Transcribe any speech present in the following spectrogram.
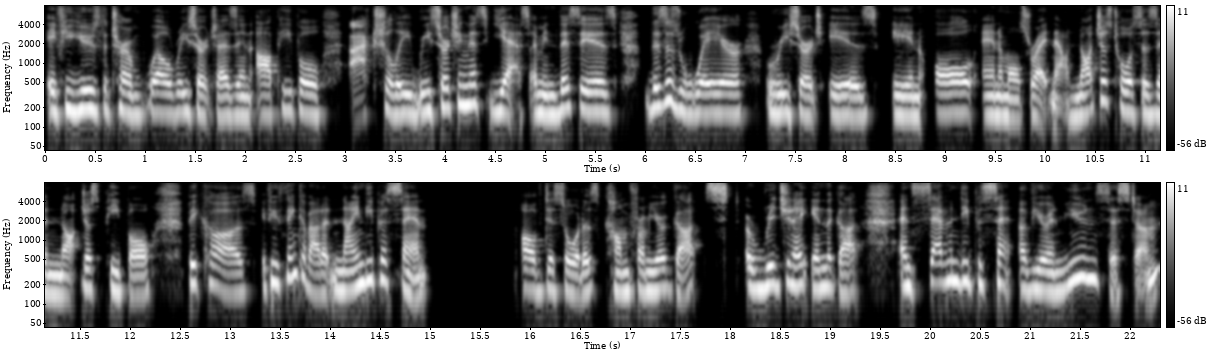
if you use the term well researched as in are people actually researching this yes i mean this is this is where research is in all animals right now not just horses and not just people because if you think about it 90% of disorders come from your gut originate in the gut and 70% of your immune system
